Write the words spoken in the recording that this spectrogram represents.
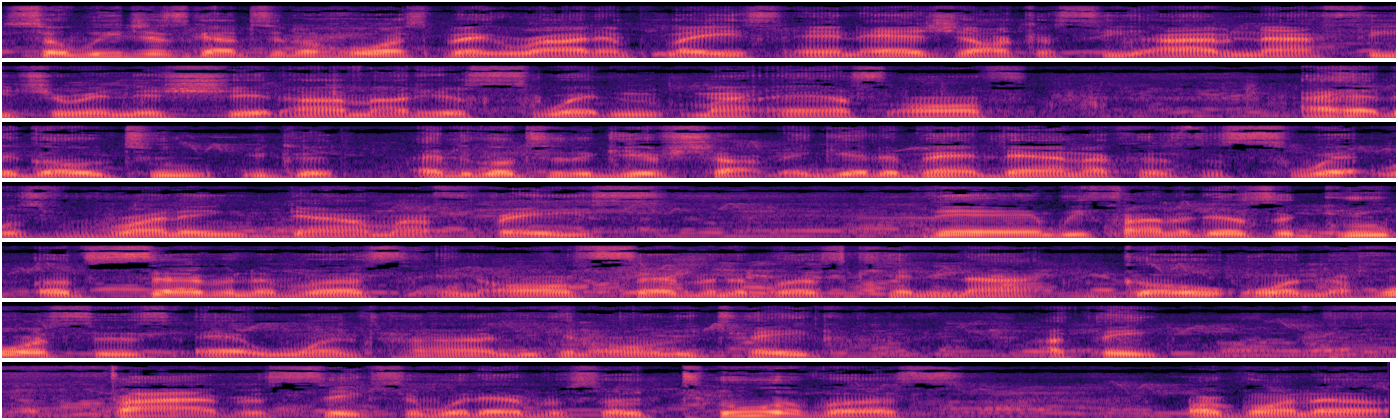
So we just got to the horseback riding place, and as y'all can see, I'm not featuring this shit. I'm out here sweating my ass off. I had to go to, you good, I had to go to the gift shop and get a bandana because the sweat was running down my face. Then we found out there's a group of seven of us, and all seven of us cannot go on the horses at one time. You can only take, I think, five or six or whatever. So two of us are going to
